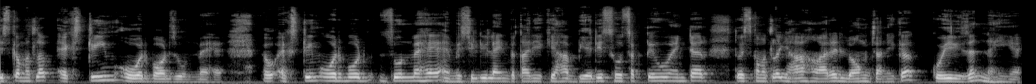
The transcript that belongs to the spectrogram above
इसका मतलब एक्सट्रीम ओवरबोर्ड जोन में है। एक्सट्रीम ओवरबोर्ड जोन में है एम लाइन बता रही है कि हाँ बेरिस हो सकते हो एंटर तो इसका मतलब यहाँ हमारे लॉन्ग जाने का कोई रीज़न नहीं है।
